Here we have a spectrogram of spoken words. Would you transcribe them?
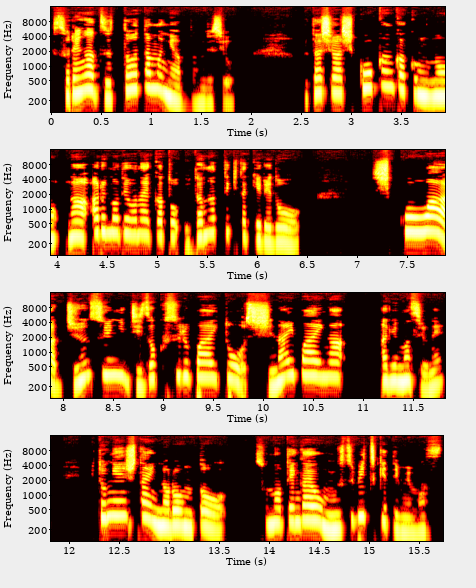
それがずっと頭にあったんですよ。私は思考感覚のがあるのではないかと疑ってきたけれど、思考は純粋に持続する場合としない場合がありますよね。ヒトゲンシュタインの論とその展開を結びつけてみます。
